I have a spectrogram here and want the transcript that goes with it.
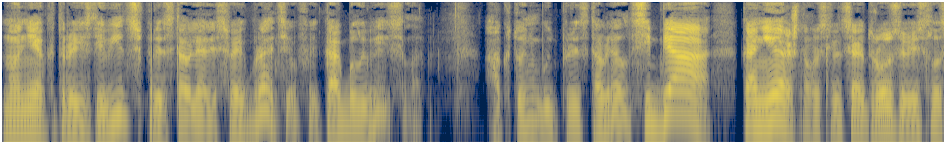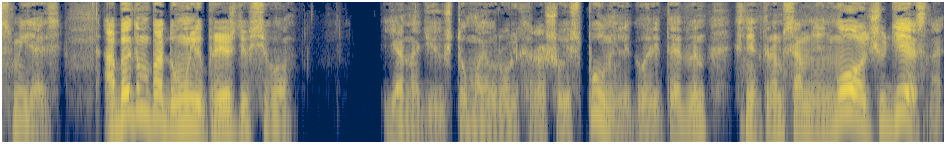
но некоторые из девиц представляли своих братьев, и как было весело. А кто-нибудь представлял? Себя! Конечно, восклицает Роза, весело смеясь. Об этом подумали прежде всего. «Я надеюсь, что мою роль хорошо исполнили», — говорит Эдвин с некоторым сомнением. «О, чудесно!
